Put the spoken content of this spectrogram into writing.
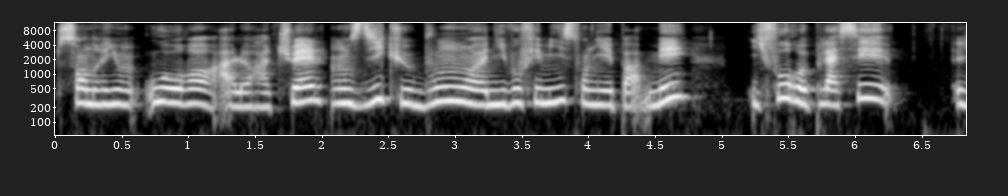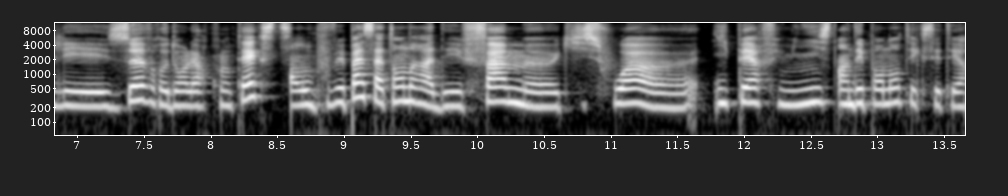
Cendrillon ou Aurore à l'heure actuelle, on se dit que bon, euh, niveau féministe, on n'y est pas. Mais il faut replacer les œuvres dans leur contexte. On ne pouvait pas s'attendre à des femmes euh, qui soient euh, hyper féministes, indépendantes, etc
